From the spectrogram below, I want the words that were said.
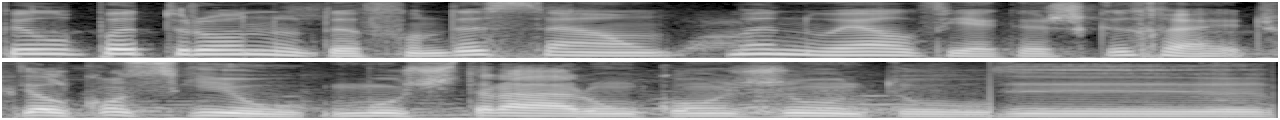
pelo patrono da Fundação, Manuel Viegas Guerreiro. Ele conseguiu mostrar um conjunto de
